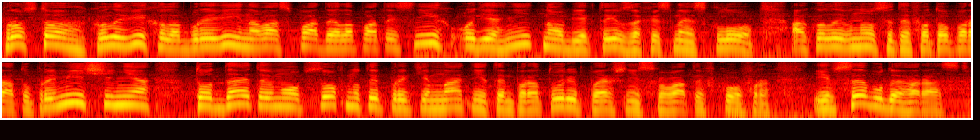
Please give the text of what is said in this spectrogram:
Просто коли віхола буревій на вас падає лопатий сніг, одягніть на об'єктив захисне скло. А коли вносите фотоапарат у приміщення, то дайте йому обсохнути при кімнатній температурі, перш ніж сховати в кофр. І все буде гаразд.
